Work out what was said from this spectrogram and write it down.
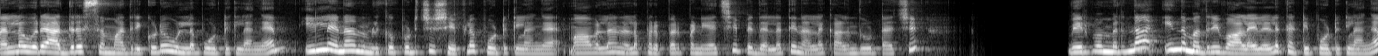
நல்ல ஒரு அதிரசம் மாதிரி கூட உள்ளே போட்டுக்கலாங்க. இல்லைன்னா நம்மளுக்கு பிடிச்ச ஷேப்பில் போட்டுக்கலாங்க. மாவெல்லாம் நல்லா ப்ரிப்பேர் பண்ணியாச்சு. இப்போ இது எல்லாத்தையும் நல்லா கலந்து விட்டாச்சு. விருப்பம் இருந்தால் இந்த மாதிரி வாழை தட்டி போட்டுக்கலாங்க.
